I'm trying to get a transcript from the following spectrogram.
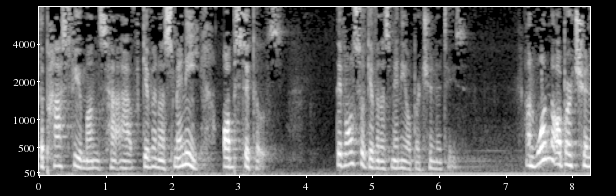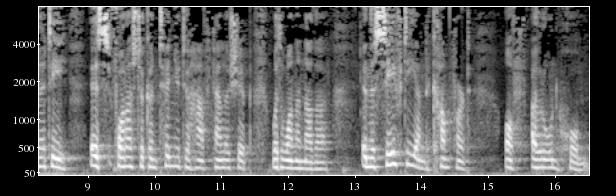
the past few months have given us many obstacles, they've also given us many opportunities. And one opportunity is for us to continue to have fellowship with one another in the safety and comfort of our own home.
